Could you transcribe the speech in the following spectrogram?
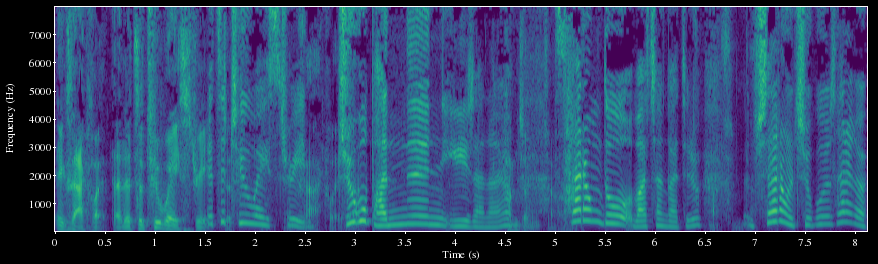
Exactly that it's a two-way street. It's a two-way street. Exactly. 주고 받는 일이잖아요. 감정이죠. 사랑도 마찬가지로 맞습니다. 사랑을 주고 사랑을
